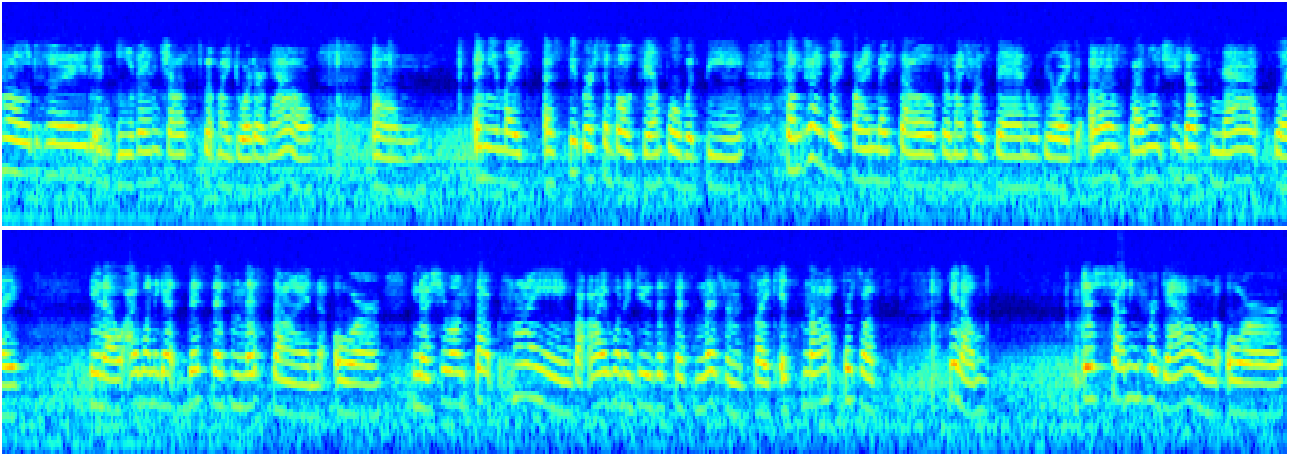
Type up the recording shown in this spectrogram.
childhood and even just with my daughter now. Um, I mean, like, a super simple example would be sometimes I find myself or my husband will be like, oh, why won't you just nap? Like, you know, I want to get this, this, and this done. Or, you know, she won't stop crying, but I want to do this, this, and this. And it's like, it's not, first of all, you know, just shutting her down or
